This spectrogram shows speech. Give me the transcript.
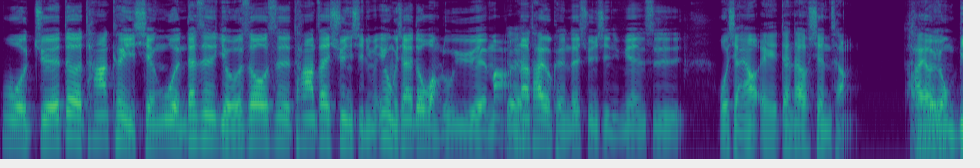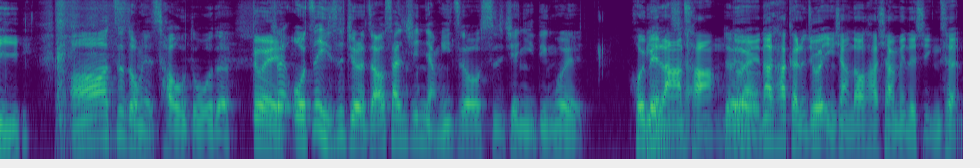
我觉得他可以先问，但是有的时候是他在讯息里面，因为我们现在都网络预约嘛，那他有可能在讯息里面是我想要 A，，但他要现场他要用 B 啊，这种也超多的。对，所以我自己是觉得，只要三心两意之后，时间一定会会被拉长。对，对，那他可能就会影响到他下面的行程。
